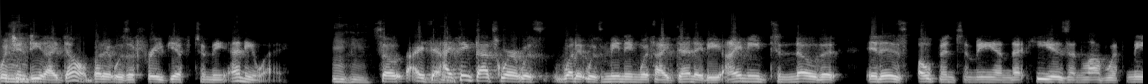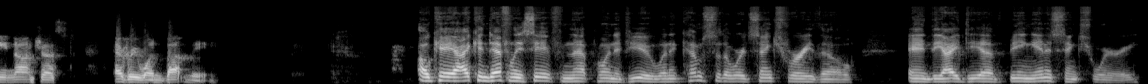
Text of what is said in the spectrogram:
which mm indeed I don't, but it was a free gift to me anyway. Mm-hmm. So I, th- I think that's where it was what it was meaning with identity. I need to know that it is open to me and that He is in love with me, not just everyone but me. Okay, I can definitely see it from that point of view. When it comes to the word sanctuary, though, and the idea of being in a sanctuary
